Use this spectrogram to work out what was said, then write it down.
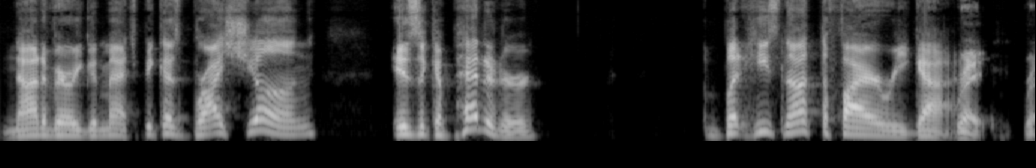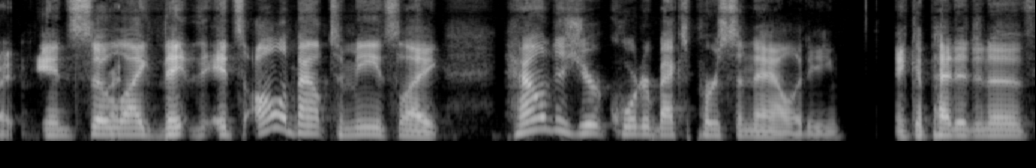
not a very good match because Bryce Young is a competitor, but he's not the fiery guy. Right, right. And so, right. like, they, it's all about to me. It's like, how does your quarterback's personality and competitive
